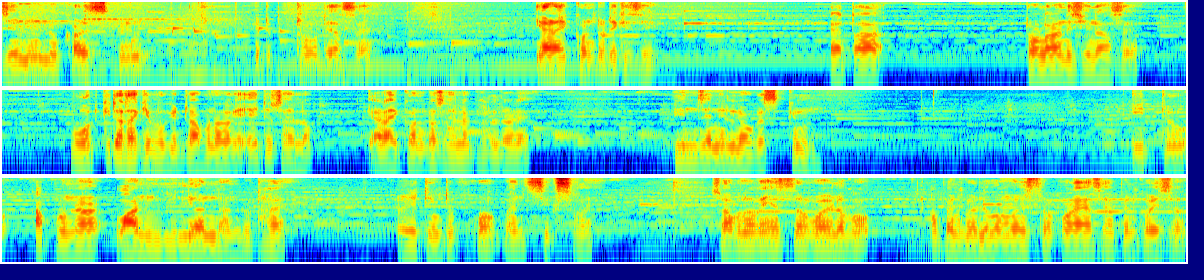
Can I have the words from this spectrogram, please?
জেনি লকাৰ স্ক্ৰীণ এইটো প্ৰথমতে আছে। ইয়াৰ আইকনটো দেখিছে? এটা তলাৰ নিচিনা আছে। বহুতকেইটা থাকিব কিন্তু আপোনালোকে এইটো চাই লওক। ইয়াৰ আইকনটো চাই লওক ভালদৰে। পিন জেনি লক স্ক্ৰীণ এইটো আপোনাৰ ওৱান মিলিয়ন ডাউনলোড হয়। ৰেটিংটো ফ'ৰ পইণ্ট ছিক্স হয়। চ' আপোনালোকে ইনষ্টল কৰি ল'ব অ'পেন কৰি ল'ব মই ইনষ্টল কৰাই আছে অ'পেন কৰিছোঁ।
